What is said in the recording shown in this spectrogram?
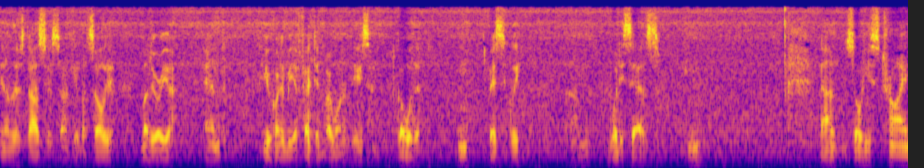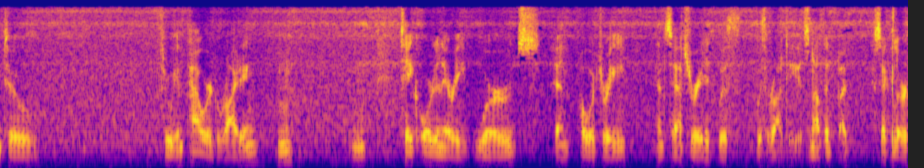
You know, there's Dasya, Sakhya, Vatsalya, Madhurya, and you're going to be affected by one of these, go with it." Hmm? It's basically um, what he says. Hmm? And so he's trying to through empowered writing, hmm, hmm, take ordinary words and poetry and saturate it with, with rati. It's not that by secular,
